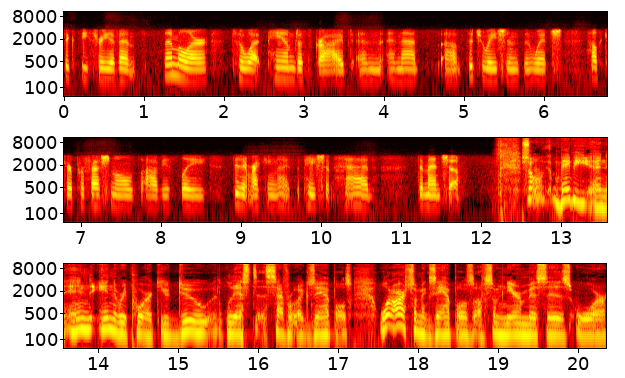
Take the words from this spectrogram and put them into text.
63 events similar to what Pam described, and, and that's uh, situations in which healthcare professionals obviously didn't recognize the patient had dementia. So maybe in, in in the report you do list several examples. What are some examples of some near misses or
